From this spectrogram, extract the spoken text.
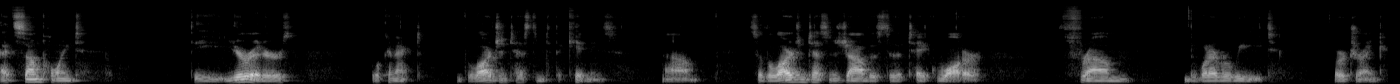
at some point, the ureters will connect the large intestine to the kidneys. Um, so the large intestine's job is to take water from the, whatever we eat or drink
